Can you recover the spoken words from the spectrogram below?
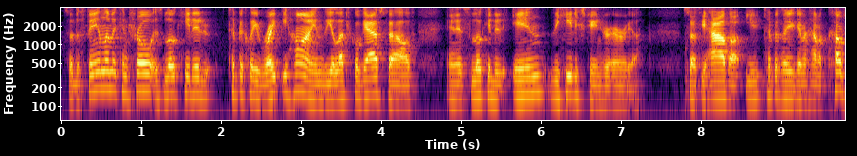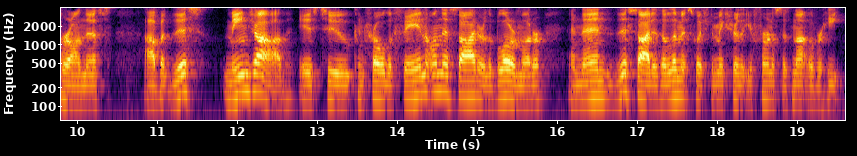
So the fan limit control is located typically right behind the electrical gas valve and it's located in the heat exchanger area. So if you have a, you typically you're going to have a cover on this, uh, but this main job is to control the fan on this side or the blower motor and then this side is a limit switch to make sure that your furnace does not overheat.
